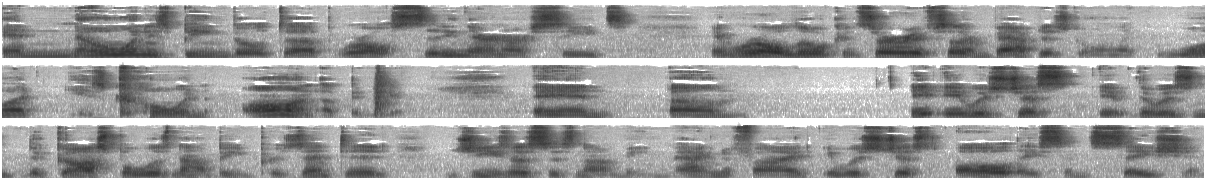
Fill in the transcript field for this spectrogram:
and no one is being built up. We're all sitting there in our seats, and we're all little conservative Southern Baptists going like, "What is going on up in here?" And um, it, it, was just it, there was the gospel was not being presented. Jesus is not being magnified. It was just all a sensation.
